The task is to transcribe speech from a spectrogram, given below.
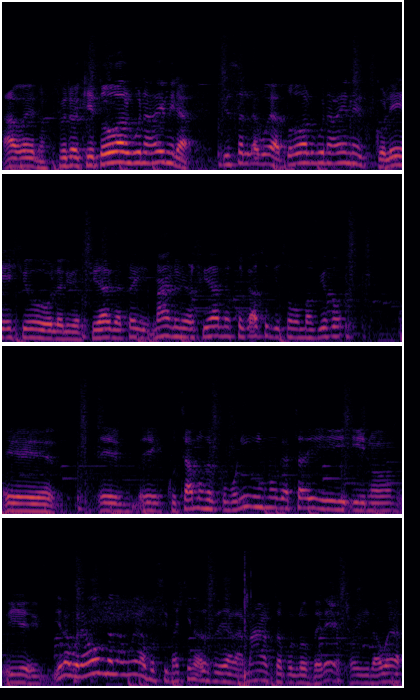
Ah, bueno, pero es que todo alguna vez, mira, esa es la weá, todo alguna vez en el colegio o la universidad, ¿cachai? Más en la universidad, en nuestro caso, que somos más viejos, eh, eh, escuchamos del comunismo, ¿cachai? Y, y, nos, y, y era buena onda la weá, pues imagínate a la marcha por los derechos y la weá.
